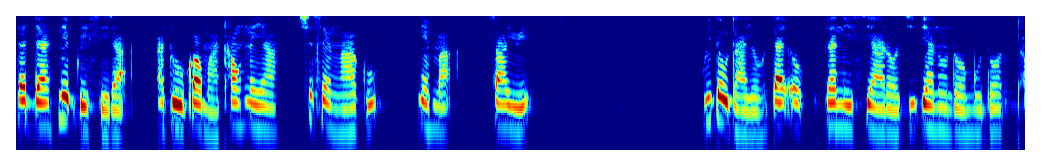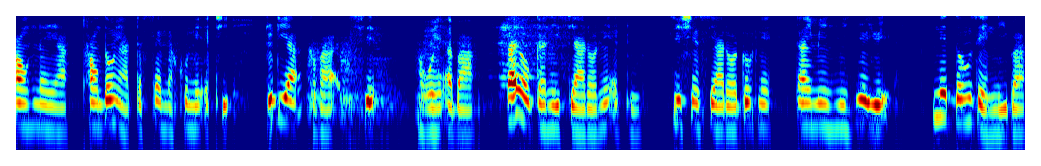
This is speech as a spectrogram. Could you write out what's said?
တက်တန်နှစ်ပိစေဒအတူကောက်မှာ1285ခုနှစ်မှစ၍ဝိတုဒ္ဓါယုံတိုက်အုပ်ဂန်နီဆရာတော်ကြီးပြန်လွန်တော်မူသော1200 1312ခုနှစ်အထိဒုတိယကမ္ဘာစစ်အဝင်အပါတိုက်အုပ်ဂန်နီဆရာတော်နှင့်အတူစီရှင်ဆရာတော်တို့နှင့်တိုင်ပင်ညီညွတ်၍ နှစ်30နီးပါး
